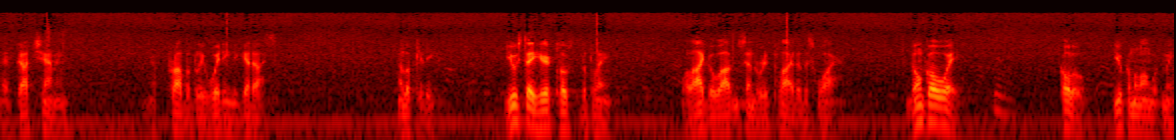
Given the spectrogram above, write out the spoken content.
They've got Channing. They're probably waiting to get us. Now, look, Kitty. You stay here close to the plane while I go out and send a reply to this wire. Don't go away. No. Kolo, you come along with me.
